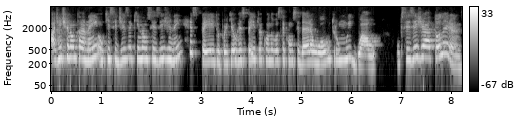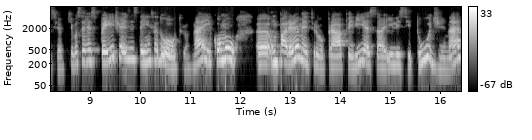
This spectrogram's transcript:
a gente não está nem. O que se diz é que não se exige nem respeito, porque o respeito é quando você considera o outro um igual. O que se exige é a tolerância, que você respeite a existência do outro, né? E como uh, um parâmetro para aferir essa ilicitude, né?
